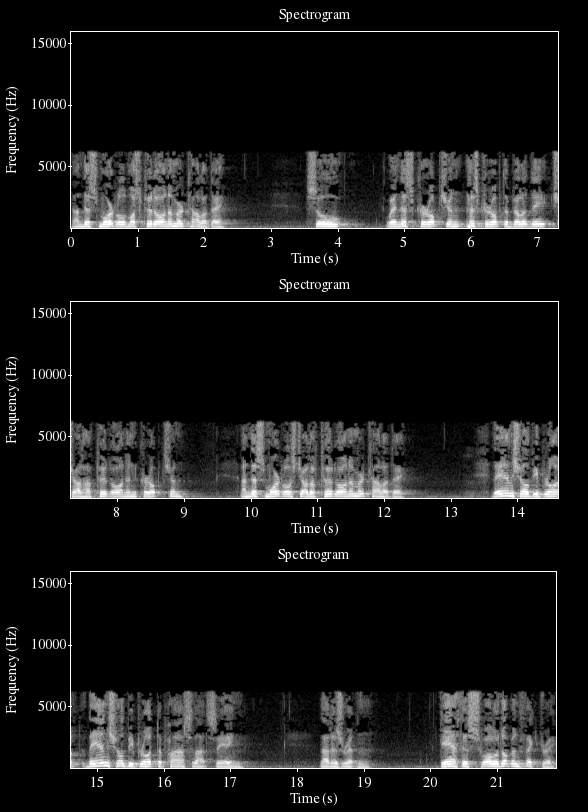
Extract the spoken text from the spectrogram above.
and this mortal must put on immortality. So, when this corruption, this corruptibility shall have put on incorruption, and this mortal shall have put on immortality, then shall be brought, then shall be brought to pass that saying that is written. Death is swallowed up in victory.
